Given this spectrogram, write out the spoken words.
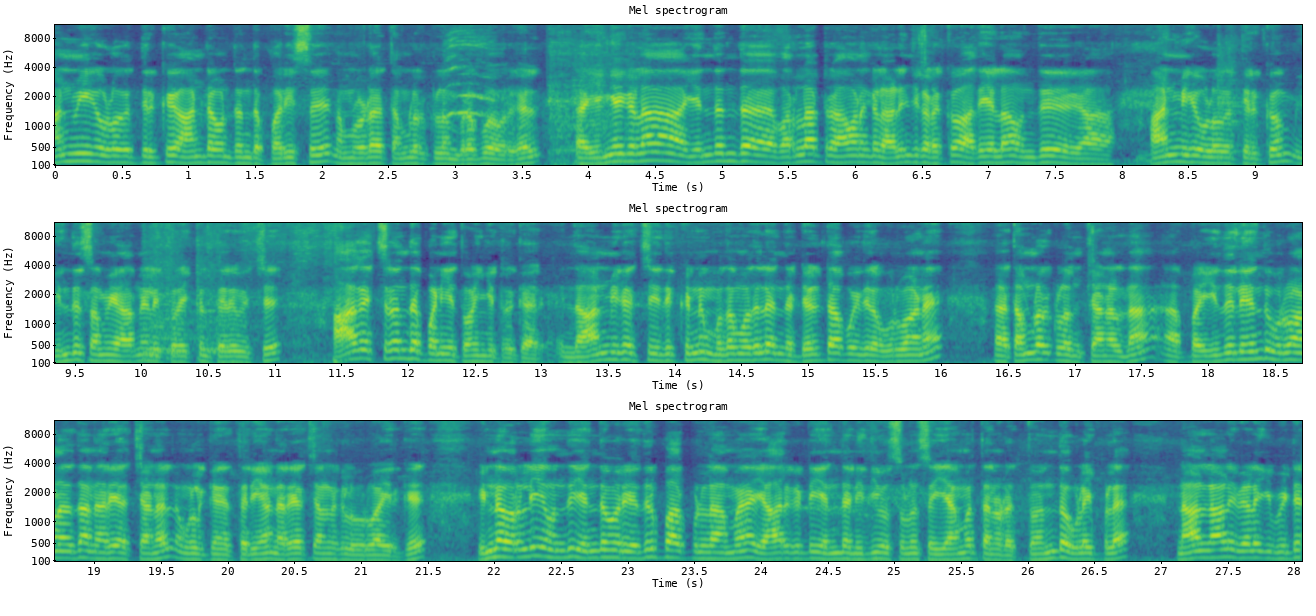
ஆன்மீக உலகத்திற்கு ஆண்டவன் தந்த பரிசு நம்மளோட தமிழர் குலம் பிரபு அவர்கள். எங்கெங்கெல்லாம் எந்தெந்த வரலாற்று ஆவணங்கள் அழிஞ்சு கிடக்கோ அதையெல்லாம் வந்து ஆன்மீக உலகத்திற்கும் இந்து சமய அறநிலைத்துறைக்கும் தெரிவித்து ஆகச்சிறந்த பணியை தொடங்கிட்டு இருக்காரு. இந்த ஆன்மீக இதுக்குன்னு முத முதல்ல இந்த டெல்டா பகுதியில் உருவான தமிழர் குலம் சேனல் தான். அப்போ இதுலேருந்து உருவானது தான் நிறையா சேனல் உங்களுக்கு தெரியும் நிறையா சேனல்கள் உருவாயிருக்கு. இன்ன வரலையும் வந்து எந்த ஒரு எதிர்பார்ப்பு இல்லாமல் யாருக்கிட்டையும் எந்த நிதி வசூலும் செய்யாமல் தன்னோட சொந்த வாய்ப்பில் நாலு நாள் வேலைக்கு போயிட்டு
